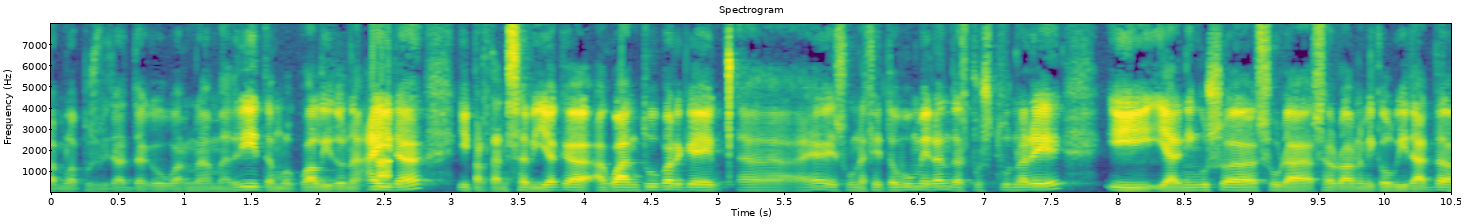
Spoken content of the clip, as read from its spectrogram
amb la possibilitat de governar a Madrid, amb la qual li dona aire, ah. i per tant sabia que aguanto perquè eh, és un efecte boomerang, després tornaré i ja ningú s'haurà una mica oblidat de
